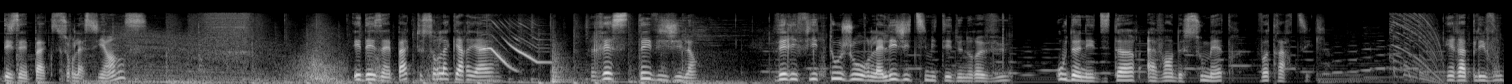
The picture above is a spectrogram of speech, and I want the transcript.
Des impacts sur la science et des impacts sur la carrière. Restez vigilants. Vérifiez toujours la légitimité d'une revue ou d'un éditeur avant de soumettre votre article. Et rappelez-vous,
